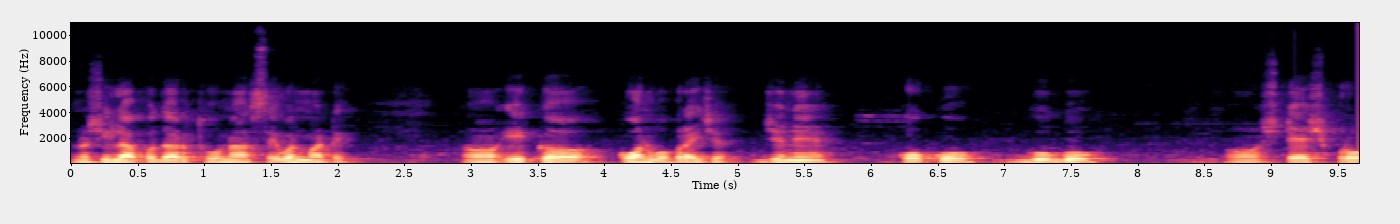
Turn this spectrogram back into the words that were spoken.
નશીલા પદાર્થોના સેવન માટે એક કોન વપરાય છે, જેને કોકો, ગોગો સ્ટેશ પ્રો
